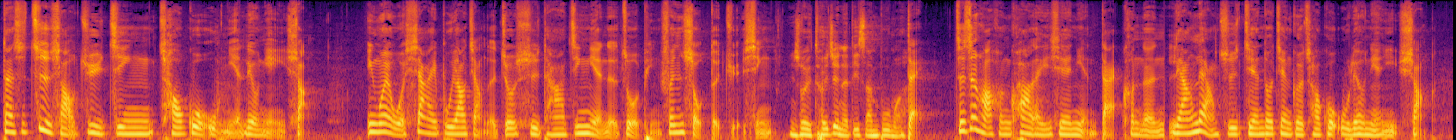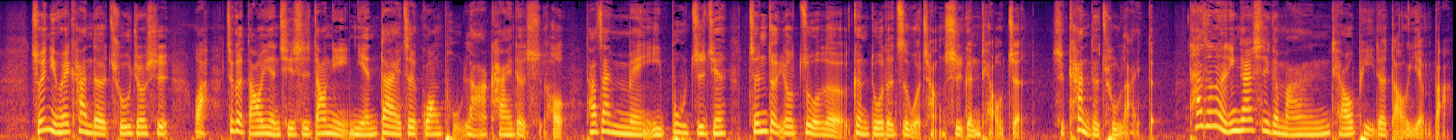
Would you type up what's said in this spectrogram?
但是至少距今超过五年、六年以上，因为我下一步要讲的就是他今年的作品《分手的决心》。你说你推荐的第三部吗？对，这正好横跨了一些年代，可能两两之间都间隔超过五六年以上，所以你会看得出，就是哇，这个导演其实当你年代这光谱拉开的时候，他在每一步之间真的又做了更多的自我尝试跟调整，是看得出来的。他真的应该是一个蛮调皮的导演吧？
